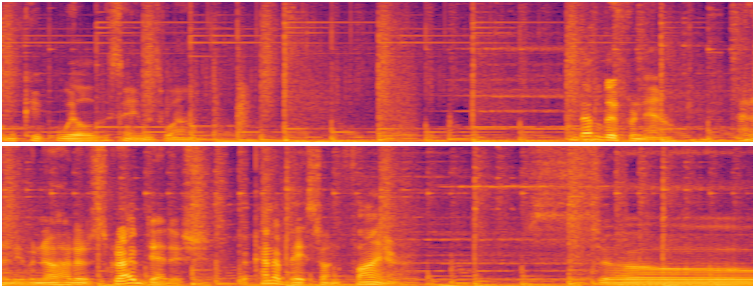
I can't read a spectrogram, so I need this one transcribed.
We'll keep will the same as well. That'll do for now. I don't even know how to describe Deadish. They're kind of based on fire. So...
